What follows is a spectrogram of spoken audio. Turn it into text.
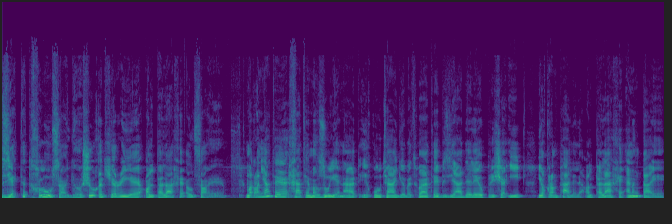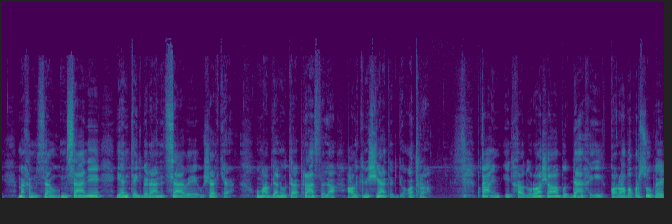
زيتت خلوصة يوشوقة شرية البلاخة الصاية. مطعنيات خاتة مغزوينات إيقوتا يبثواتا بزيادة لو بريشائيت يقرم بالة البلاخة أننقاية. مخمسة مسانة ينتج بران تساوي وشركة. ومع بدانوتا براسلة على كنشيات جو أطرة قائم إتخاذ راشا بداخي قرابة برسوبة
